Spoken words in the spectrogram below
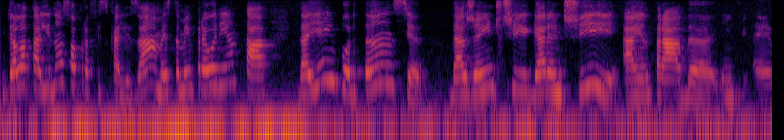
Então, ela está ali não só para fiscalizar, mas também para orientar. Daí a importância da gente garantir a entrada, em, é,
